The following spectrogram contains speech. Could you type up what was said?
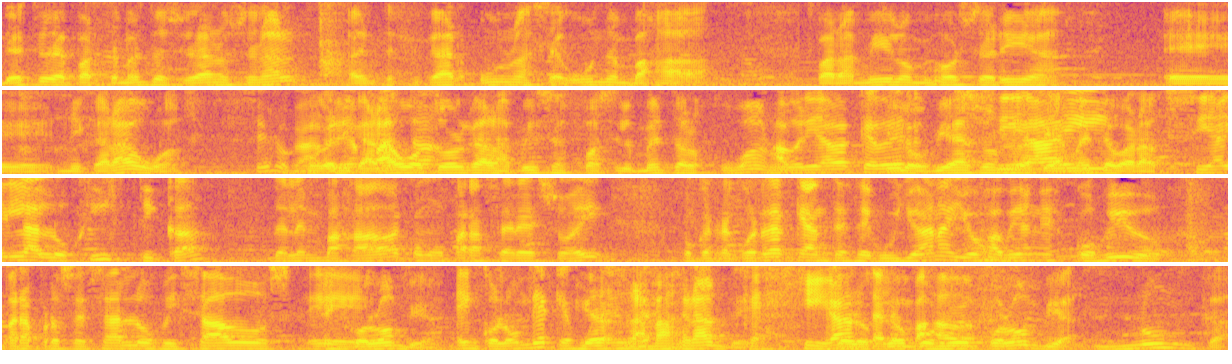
de este Departamento de Ciudad Nacional a identificar una segunda embajada. Para mí lo mejor sería eh, Nicaragua, Sí, lo que porque Nicaragua falta- otorga las visas fácilmente a los cubanos. Habría que y ver los viajes son si, relativamente hay, baratos. si hay la logística de la embajada como para hacer eso ahí. Porque recuerda que antes de Guyana ellos habían escogido para procesar los visados eh, En Colombia. En Colombia, que es que una- la más grande. Que es gigante Pero la que ocurrió embajada. en Colombia, nunca,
